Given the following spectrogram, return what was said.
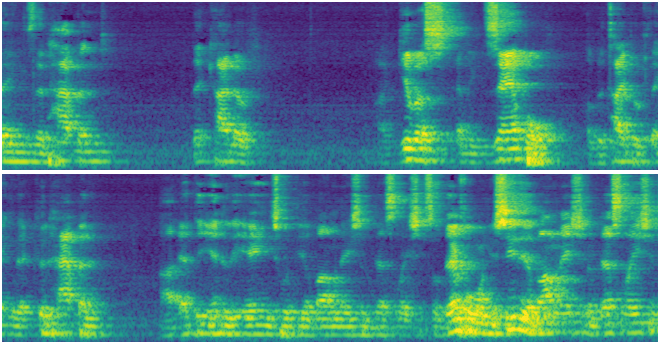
things that happened that kind of uh, give us an example of the type of thing that could happen at the end of the age with the abomination of desolation. So, therefore, when you see the abomination of desolation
